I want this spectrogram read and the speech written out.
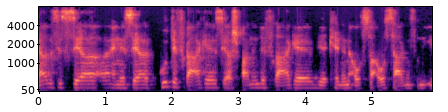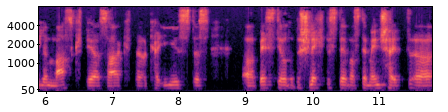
Ja, das ist sehr, eine sehr gute Frage, sehr spannende Frage. Wir kennen auch so Aussagen von Elon Musk, der sagt, äh, KI ist das äh, Beste oder das Schlechteste, was der Menschheit äh,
